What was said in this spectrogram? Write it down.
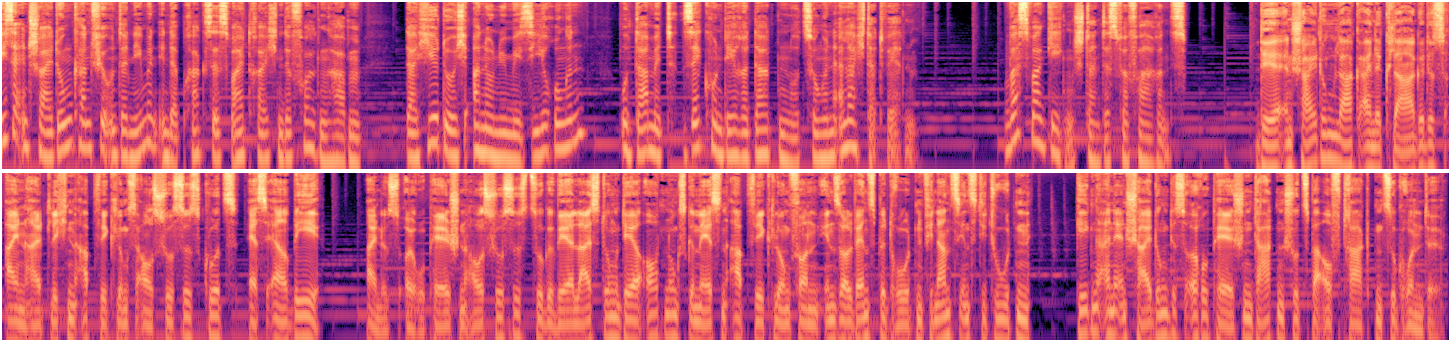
Diese Entscheidung kann für Unternehmen in der Praxis weitreichende Folgen haben, da hierdurch Anonymisierungen und damit sekundäre Datennutzungen erleichtert werden. Was war Gegenstand des Verfahrens? Der Entscheidung lag eine Klage des Einheitlichen Abwicklungsausschusses kurz SRB, eines Europäischen Ausschusses zur Gewährleistung der ordnungsgemäßen Abwicklung von insolvenzbedrohten Finanzinstituten gegen eine Entscheidung des Europäischen Datenschutzbeauftragten zugrunde.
